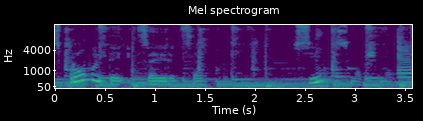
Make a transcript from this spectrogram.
спробуйте і цей рецепт. Всім смачного!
